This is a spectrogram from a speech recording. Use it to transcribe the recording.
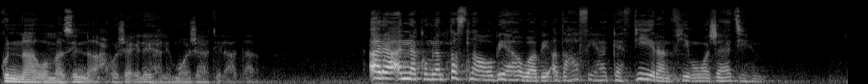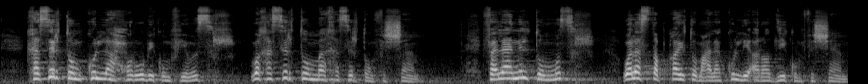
كنا وما زلنا أحوج إليها لمواجهة الأعداء. أرى أنكم لم تصنعوا بها وبأضعافها كثيرا في مواجهتهم. خسرتم كل حروبكم في مصر وخسرتم ما خسرتم في الشام. فلا نلتم مصر ولا استبقيتم على كل أراضيكم في الشام.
